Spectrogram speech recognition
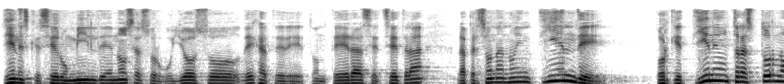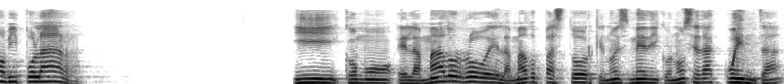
tienes que ser humilde, no seas orgulloso, déjate de tonteras, etcétera. La persona no entiende porque tiene un trastorno bipolar. Y como el amado Roe, el amado pastor, que no es médico, no se da cuenta,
